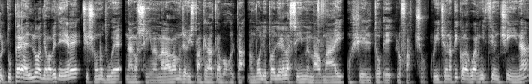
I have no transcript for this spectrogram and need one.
Col tupperello andiamo a vedere, ci sono due nano SIM, ma l'avevamo già visto anche l'altra volta. Non voglio togliere la SIM, ma ormai ho scelto e lo faccio. Qui c'è una piccola guarnizioncina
